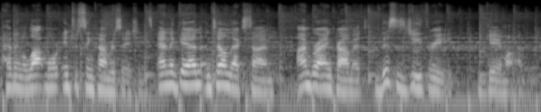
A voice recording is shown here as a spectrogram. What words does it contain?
having a lot more interesting conversations. And again, until next time, I'm Brian Cromit. This is G3. Game on.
